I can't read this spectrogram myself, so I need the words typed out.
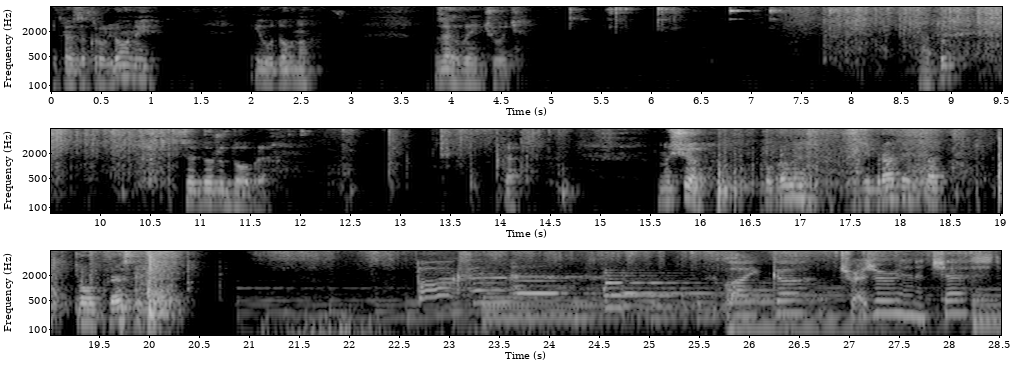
Якраз закруглений і удобно загвинчувати. А тут все дуже добре. Так. Ну що, попробуємо зібрати та протестити. Treasure in a chest.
